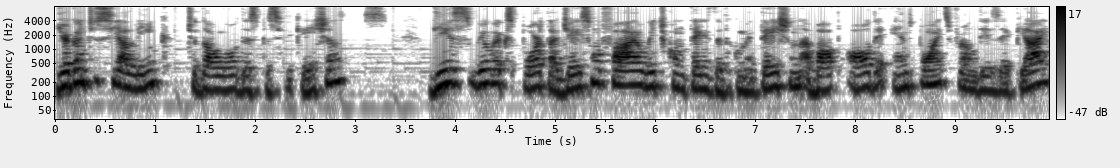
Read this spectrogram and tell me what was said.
You're going to see a link to download the specifications. This will export a JSON file which contains the documentation about all the endpoints from this API.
